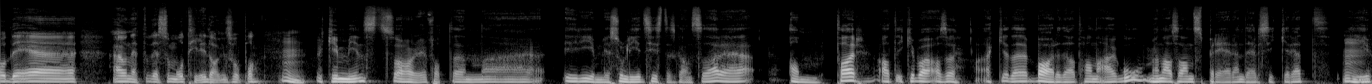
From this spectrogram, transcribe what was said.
og, det er jo nettopp det som må til i dagens fotball. Mm. Ikke minst så har de fått en rimelig solid sisteskanse der. Jeg antar at ikke bare Altså, er ikke det bare det at han er god, men altså han sprer en del sikkerhet mm. i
